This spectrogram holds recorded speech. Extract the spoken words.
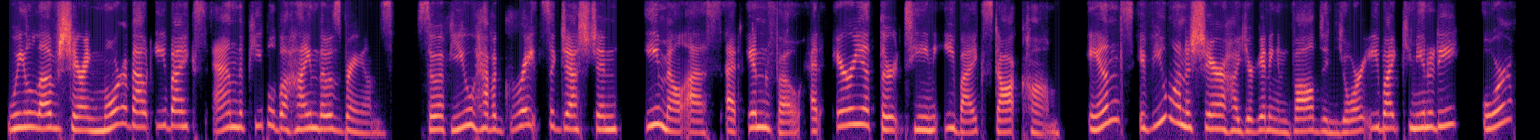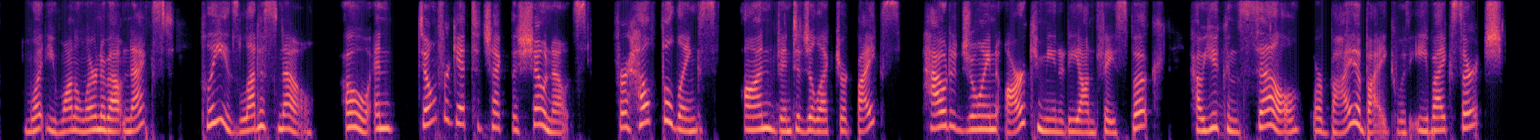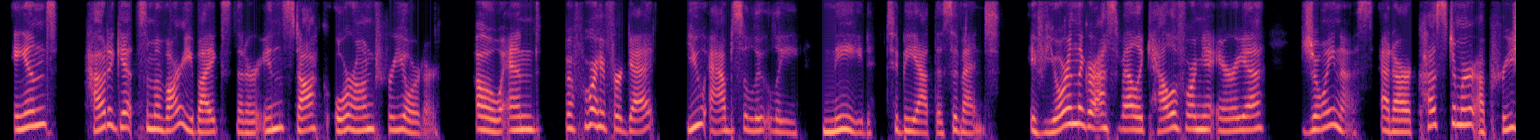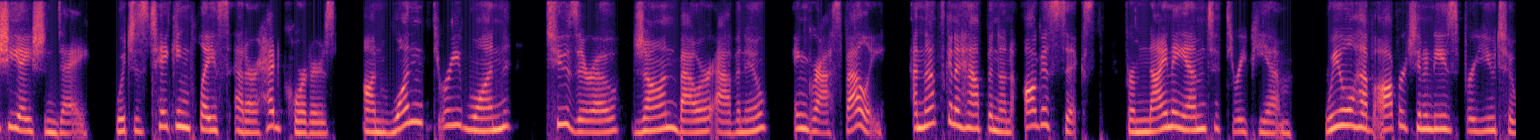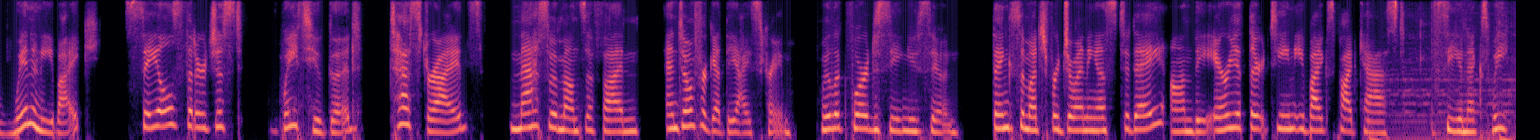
We love sharing more about e bikes and the people behind those brands. So if you have a great suggestion, email us at info at area13ebikes.com. And if you want to share how you're getting involved in your e bike community or what you want to learn about next, please let us know. Oh, and don't forget to check the show notes for helpful links on vintage electric bikes, how to join our community on Facebook how you can sell or buy a bike with eBike Search, and how to get some of our e bikes that are in stock or on pre order. Oh, and before I forget, you absolutely need to be at this event. If you're in the Grass Valley, California area, join us at our Customer Appreciation Day, which is taking place at our headquarters on 13120 John Bauer Avenue in Grass Valley. And that's going to happen on August 6th from 9 a.m. to 3 p.m. We will have opportunities for you to win an e bike, sales that are just way too good, test rides, massive amounts of fun, and don't forget the ice cream. We look forward to seeing you soon. Thanks so much for joining us today on the Area 13 e Bikes podcast. See you next week.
